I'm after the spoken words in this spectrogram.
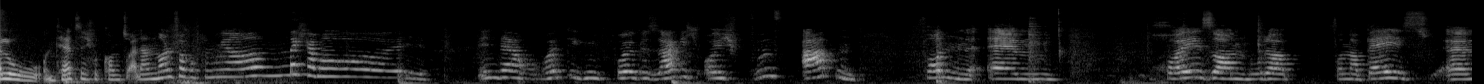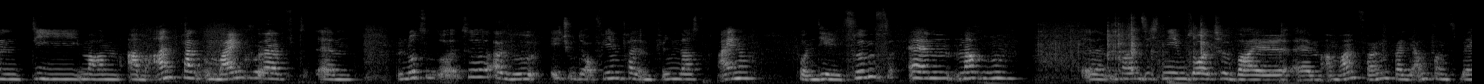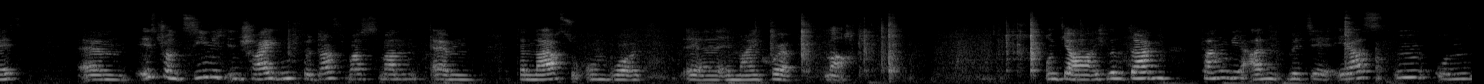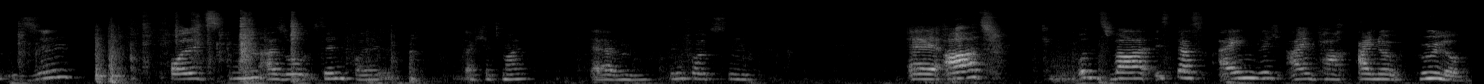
Hallo und herzlich willkommen zu einer neuen Folge von mir, Mechaboy. In der heutigen Folge sage ich euch fünf Arten von ähm, Häusern oder von der Base, ähm, die man am Anfang in Minecraft ähm, benutzen sollte. Also ich würde auf jeden Fall empfehlen, dass eine von den fünf ähm, machen äh, man sich nehmen sollte, weil ähm, am Anfang, weil die Anfangsbase ähm, ist schon ziemlich entscheidend für das, was man ähm, danach so onboard äh, in Minecraft macht. Und ja, ich würde sagen, fangen wir an mit der ersten und sinnvollsten, also sinnvoll, sag ich jetzt mal, ähm, sinnvollsten äh, Art. Und zwar ist das eigentlich einfach eine Höhle.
